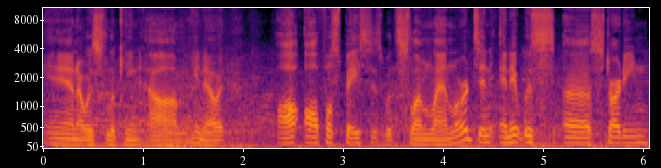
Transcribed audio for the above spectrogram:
And I was looking, um, you know, at awful spaces with slum landlords, and, and it was uh, starting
